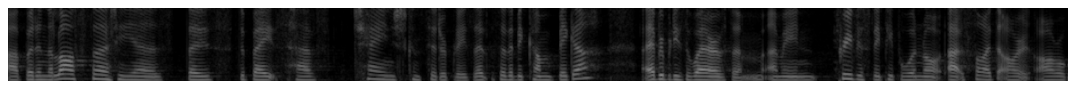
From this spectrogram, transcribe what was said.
Uh, but in the last 30 years, those debates have changed considerably. So they become bigger everybody's aware of them. I mean, previously people were not outside our, our,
